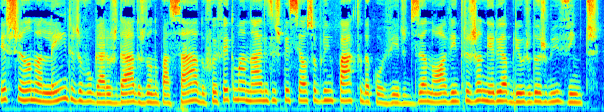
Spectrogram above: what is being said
Este ano, além de divulgar os dados do ano passado, foi feita uma análise especial sobre o impacto da Covid-19 entre janeiro e abril de 2020.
